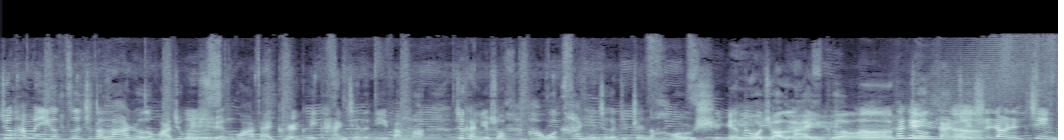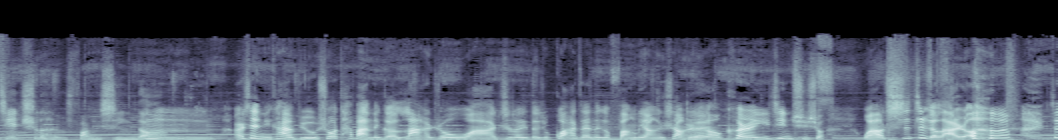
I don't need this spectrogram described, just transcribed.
就他们一个自制的腊肉的话，就会悬挂在客人可以看见的地方嘛，就感觉说啊，我看见这个就真的好有食欲，那我就要来一个了。嗯，他可以感觉是让人间接吃的很放心的。嗯嗯嗯。而且你看，比如说他把那个腊肉啊之类的就挂在那个房梁上，然后客人一进去说。我要吃这个腊肉，就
